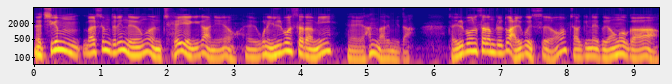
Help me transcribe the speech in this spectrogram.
네, 지금 말씀드린 내용은 제 얘기가 아니에요. 네, 이거는 일본 사람이 예, 한 말입니다. 자, 일본 사람들도 알고 있어요. 자기네 그 영어가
